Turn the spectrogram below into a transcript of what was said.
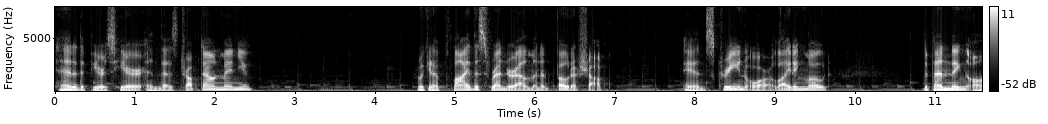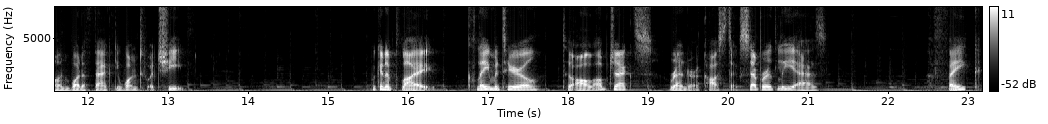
and it appears here in this drop down menu. We can apply this render element in Photoshop in screen or lighting mode depending on what effect you want to achieve. We can apply clay material to all objects, render a caustic separately as a fake,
